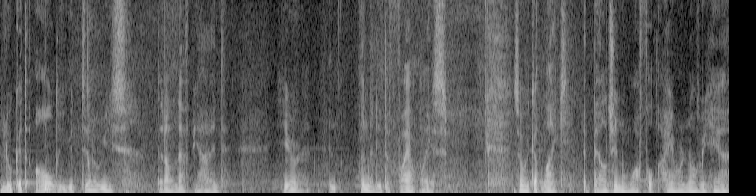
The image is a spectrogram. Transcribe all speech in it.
Look at all the utilities that are left behind here in, underneath the fireplace. So we got like a Belgian waffle iron over here.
